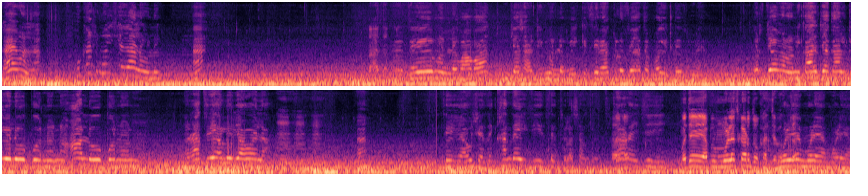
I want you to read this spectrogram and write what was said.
काय म्हणला? फुकट पैसे घालवलं. हा? ते म्हणलं बाबा तुमच्यासाठी म्हणलं मी किती राखलो ते आता बघितलंय तुम्ही तर ते म्हणून कालच्या काल गेलो पण आलो पण रात्री आलो जेवायला. हा? ते औषध खांदायची तर तुला सांगतो? काढायची. म्हणजे आपण मुळ्याच काढतो खालच्या मुळ्या मुळ्या मुळ्या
